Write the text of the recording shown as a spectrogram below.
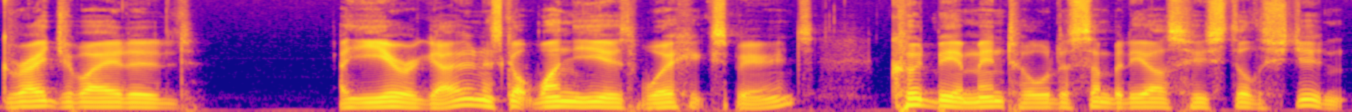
graduated a year ago and has got one year's work experience could be a mentor to somebody else who's still a student.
